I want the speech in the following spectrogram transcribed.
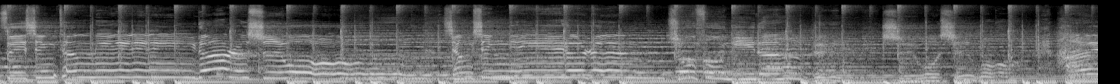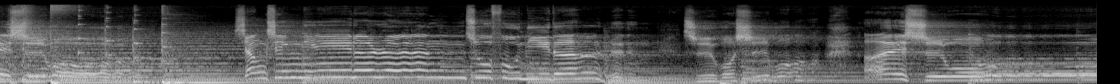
最心疼你的人是我，相信你的人，祝福你的人，是我是我还是我？相信你的人，祝福你的人，是我是我还是我？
